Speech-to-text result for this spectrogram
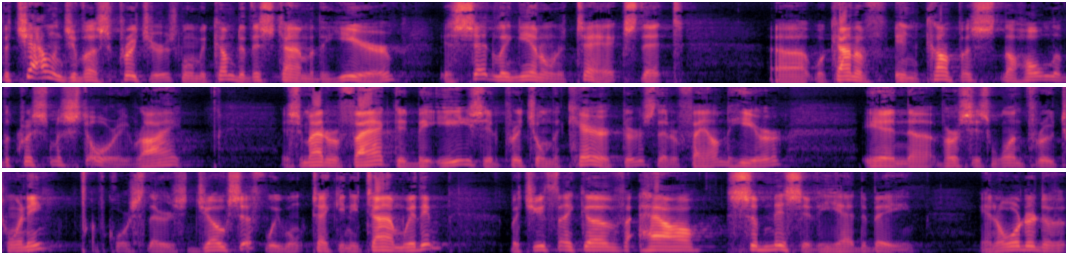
The challenge of us preachers when we come to this time of the year is settling in on a text that uh, will kind of encompass the whole of the Christmas story, right? As a matter of fact, it'd be easy to preach on the characters that are found here in uh, verses 1 through 20. Of course, there's Joseph. We won't take any time with him, but you think of how submissive he had to be in order to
